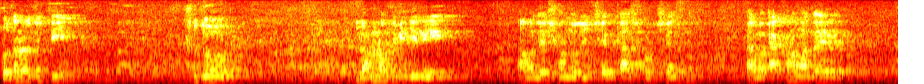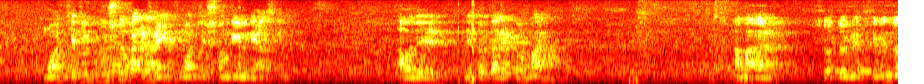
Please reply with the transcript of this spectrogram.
প্রধান অতিথি সুদূর লন্ডন থেকে যিনি আমাদের সঙ্গ দিচ্ছেন, কাজ করছেন, এবং এখন আমাদের মঞ্চে ঠিক বুঝতে পারেন নাই, মঞ্চের সঙ্গে উনি আছেন। আমাদের নেতা তারেক রহমান, আমার সদ্য নেতৃবৃন্দ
